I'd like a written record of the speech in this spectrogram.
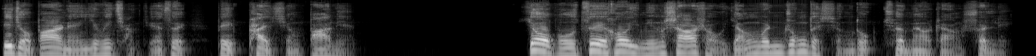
一九八二年因为抢劫罪被判刑八年。诱捕最后一名杀手杨文忠的行动却没有这样顺利。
